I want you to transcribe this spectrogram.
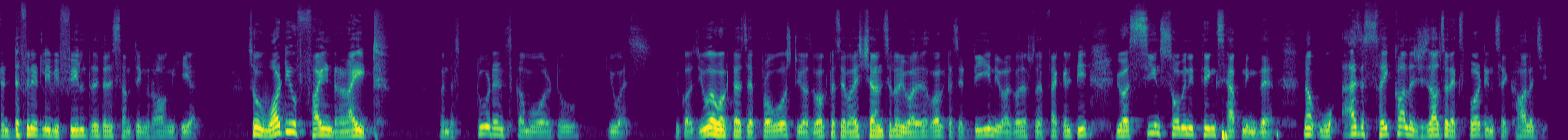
and definitely we feel that there is something wrong here. So what do you find right when the students come over to US. Because you have worked as a provost, you have worked as a vice chancellor, you have worked as a dean, you have worked as a faculty, you have seen so many things happening there. Now, as a psychologist, also an expert in psychology,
